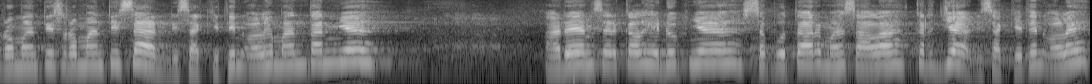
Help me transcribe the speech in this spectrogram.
romantis-romantisan, disakitin oleh mantannya. Ada yang circle hidupnya seputar masalah kerja, disakitin oleh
